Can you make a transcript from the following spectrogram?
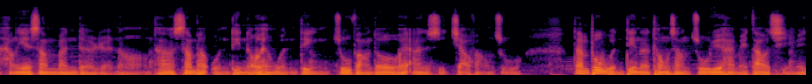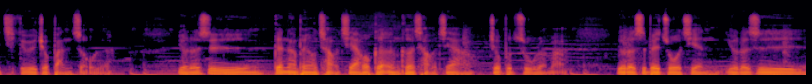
行业上班的人哦，他上班稳定的会很稳定，租房都会按时缴房租。但不稳定的，通常租约还没到期，没几个月就搬走了。有的是跟男朋友吵架或跟恩客吵架就不租了嘛。有的是被捉奸，有的是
